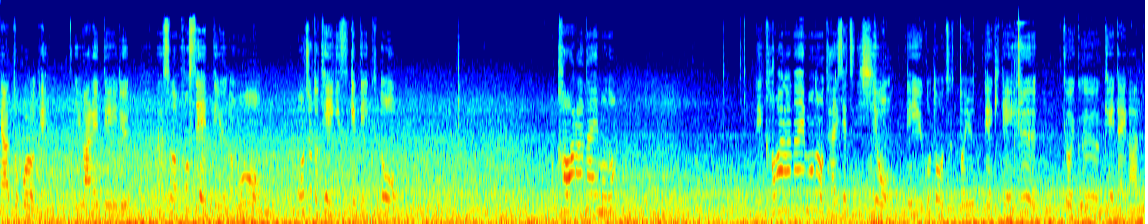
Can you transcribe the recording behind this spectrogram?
なところで言われている。だその個性っていうのをもうちょっと定義づけていくと変わらないもの？で変わらないものを大切にしようっていうことをずっと言ってきている教育形態があると。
